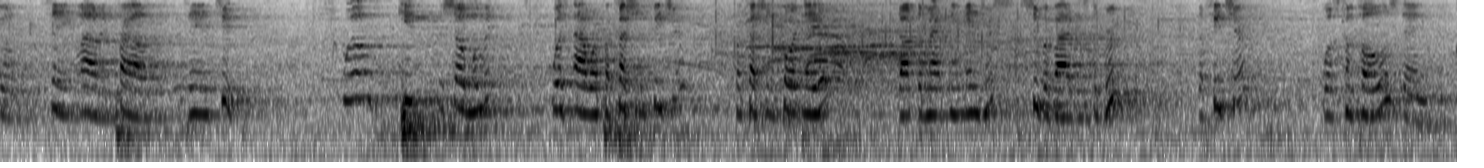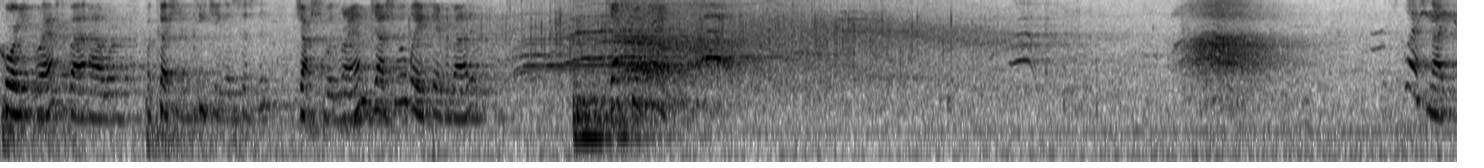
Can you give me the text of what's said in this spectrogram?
You'll sing loud and proud then too. We'll keep the show moving with our percussion feature, percussion coordinator, Dr. Matthew Indris supervises the group. The feature was composed and choreographed by our percussion teaching assistant, Joshua Graham. Joshua, wave to everybody. Joshua Graham.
